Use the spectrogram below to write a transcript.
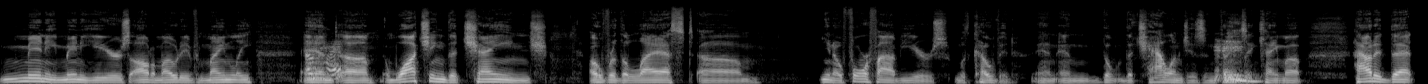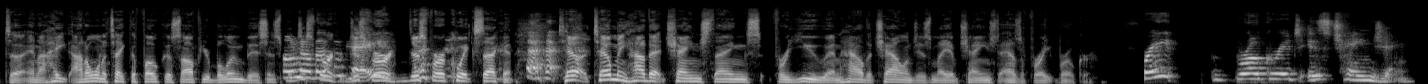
many many years, automotive mainly, and okay. uh, watching the change over the last. Um, you know four or five years with COVID and and the the challenges and things that came up. How did that? Uh, and I hate I don't want to take the focus off your balloon business, but oh, just no, for okay. just for just for a quick second, tell tell me how that changed things for you and how the challenges may have changed as a freight broker. Freight brokerage is changing.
